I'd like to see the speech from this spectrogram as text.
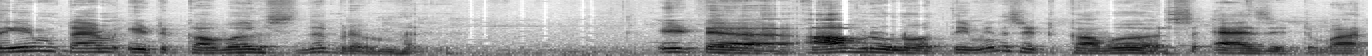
same time it covers the Brahman it ఆవృణోతి means it covers as it were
